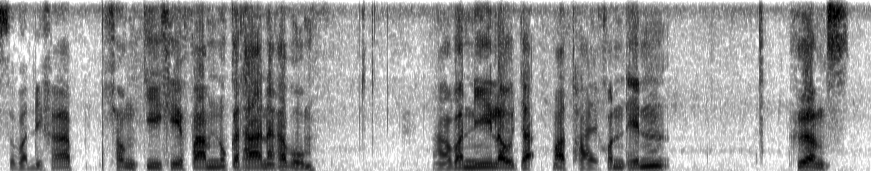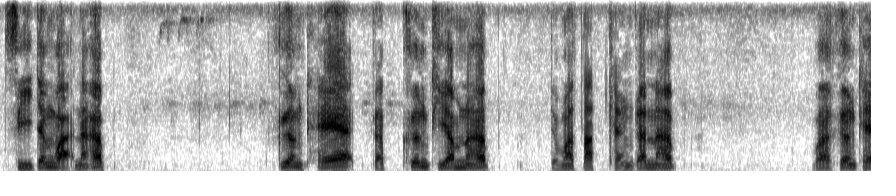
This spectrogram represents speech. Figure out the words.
สวัสดีครับ ช่อง GK Farm นกกระทานะครับผมวันนี้เราจะมาถ่ายคอนเทนต์เครื่องสี่จังหวะนะครับ เครื่องแท้กับเครื่องเทียมนะครับ จะมาตัดแข่งกันนะครับ ว่าเครื่องแท้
